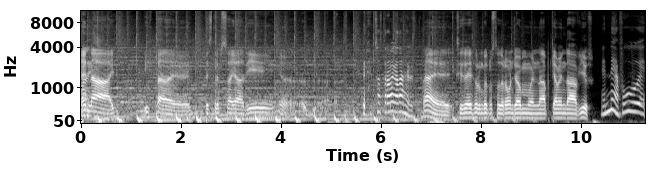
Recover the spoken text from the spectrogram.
Ένα, ήρθα, ε, επέστρεψα γιατί... ε, Σας τραβέ κατάφερες. Να, ε, ξέρεις, ε, θέλουν κόσμο στον δρόμο και μου να πιάμε τα views. Ε, ναι, αφού, ε,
